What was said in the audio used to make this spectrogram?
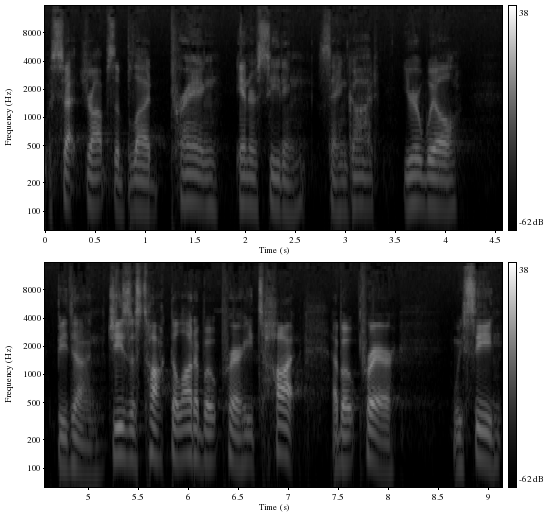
with sweat drops of blood, praying, interceding, saying, God, your will be done. Jesus talked a lot about prayer. He taught about prayer. We see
